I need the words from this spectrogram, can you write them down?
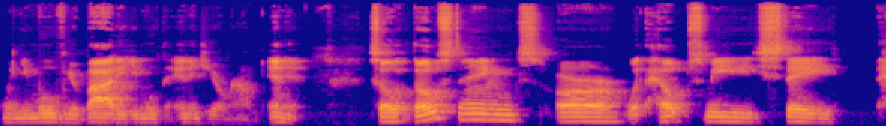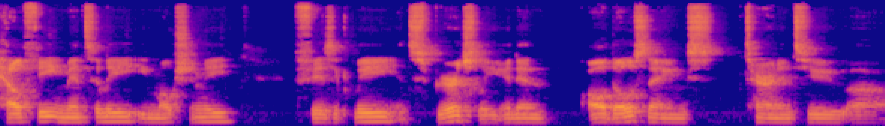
When you move your body, you move the energy around in it. So those things are what helps me stay healthy mentally, emotionally, physically, and spiritually. And then all those things turn into uh,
